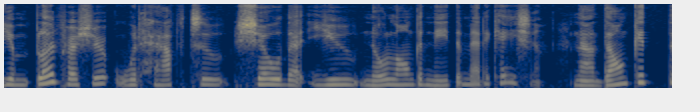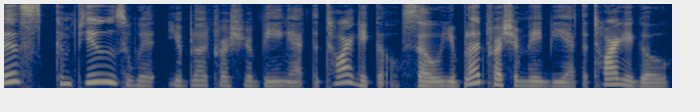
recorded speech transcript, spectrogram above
your blood pressure would have to show that you no longer need the medication. Now, don't get this confused with your blood pressure being at the target goal. So, your blood pressure may be at the target goal,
